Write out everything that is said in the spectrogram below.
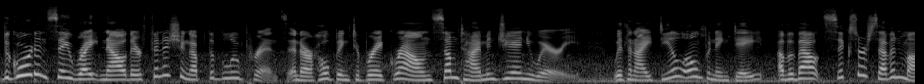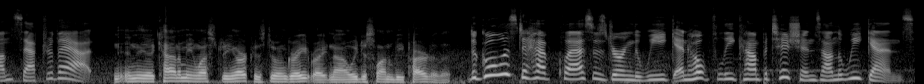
The Gordons say right now they're finishing up the blueprints and are hoping to break ground sometime in January, with an ideal opening date of about six or seven months after that. And the economy in Western New York is doing great right now. We just want to be part of it. The goal is to have classes during the week and hopefully competitions on the weekends.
